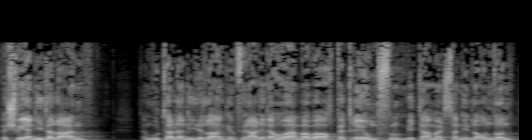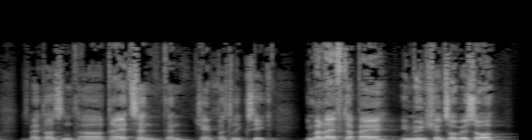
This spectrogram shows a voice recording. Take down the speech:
bei schweren Niederlagen, der Mutter aller Niederlagen im Finale daheim, aber auch bei Triumphen, wie damals dann in London 2013, den Champions League Sieg, immer live dabei, in München sowieso,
